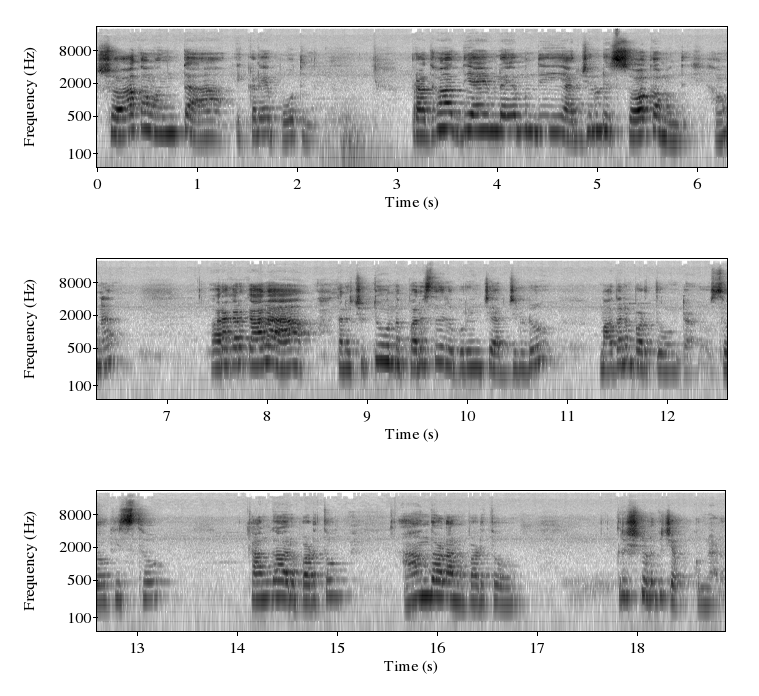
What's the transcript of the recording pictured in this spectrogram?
శోకం అంతా ఇక్కడే పోతుంది. ప్రథమాధ్యాయంలో ఏముంది? అర్జునుడి శోకం ఉంది అవునా? రకరకాల తన చుట్టూ ఉన్న పరిస్థితుల గురించి అర్జునుడు మదన పడుతూ ఉంటాడు. శోకిస్తూ కంగారు పడుతూ ఆందోళన పడుతూ కృష్ణుడికి చెప్పుకున్నాడు.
